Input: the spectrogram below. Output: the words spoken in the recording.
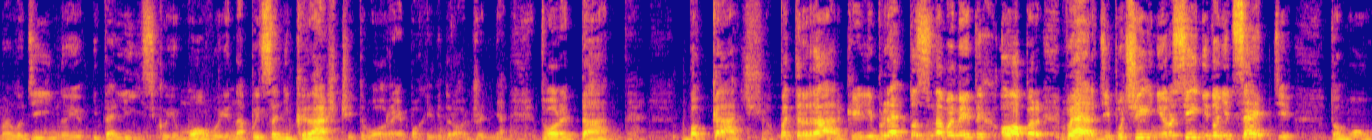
Мелодійною італійською мовою написані кращі твори епохи відродження, твори Данте, Боккаччо, Петрарки, лібретто знаменитих опер Верді, Пучині, Росіні, Доніцетті. Тому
